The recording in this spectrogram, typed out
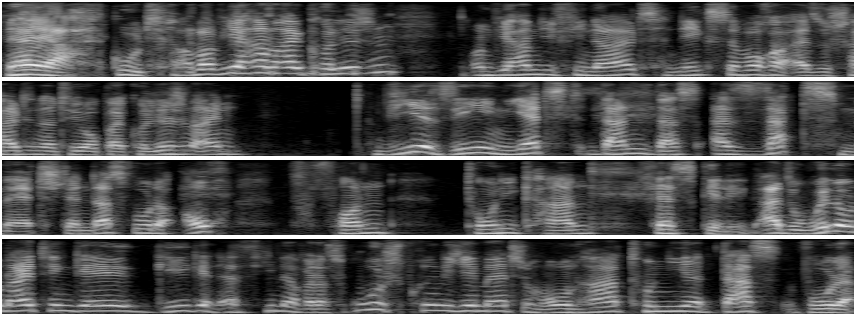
Ja, ja, gut. Aber wir haben halt Collision und wir haben die Finals nächste Woche, also schaltet natürlich auch bei Collision ein. Wir sehen jetzt dann das Ersatzmatch, denn das wurde auch von Tony Khan festgelegt. Also Willow Nightingale gegen Athena war das ursprüngliche Match im Own Heart Turnier. Das wurde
